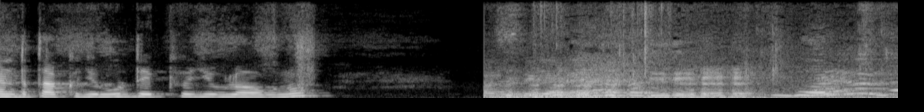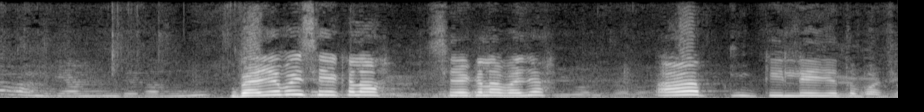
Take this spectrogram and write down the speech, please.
ਐਂਡ ਤੱਕ ਜਰੂਰ ਦੇਖਿਓ ਜੀ ਬਲੌਗ ਨੂੰ। ਬਹਿ ਜਾ ਬਈ ਸੇਕ ਲਾ ਸੇਕ ਲਾ ਬਹਿ ਜਾ। ਆ ਕਿੱਲੇ ਜੇ ਤੋਂ ਬਚ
